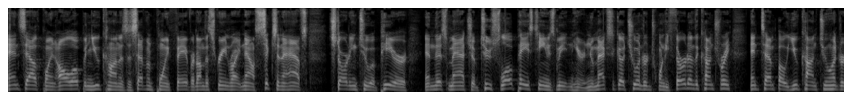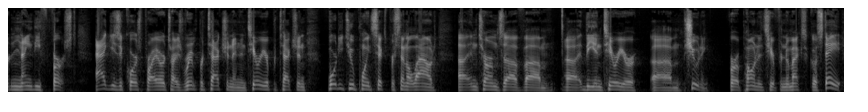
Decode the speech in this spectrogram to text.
and South Point all open. UConn is a seven point favorite. On the screen right now, six and a half starting to appear in this matchup. Two slow paced teams meeting here. New Mexico, 223rd in the country in tempo, UConn, 291st. Aggies, of course, prioritize rim protection and interior protection, 42.6% allowed uh, in terms of um, uh, the interior um, shooting for opponents here for New Mexico State.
